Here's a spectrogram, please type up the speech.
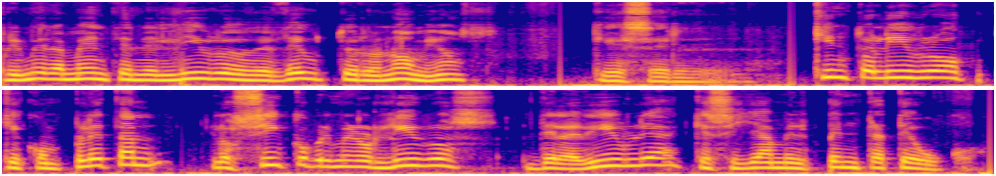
primeramente en el libro de Deuteronomios, que es el quinto libro que completan los cinco primeros libros de la Biblia que se llama el Pentateuco.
